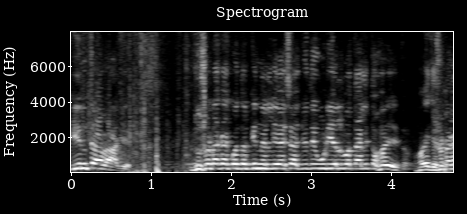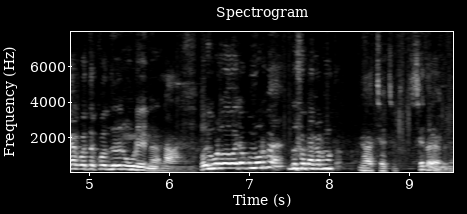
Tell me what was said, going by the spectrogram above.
কিনতে হবে আগে। দুশো টাকায় কত কিনে নিয়ে এসে যদি উড়িয়ে এলবো তাহলে তো হয়ে যেত। হয়ে দুশো টাকায় কত কোনদিন উড়ে না। ওই উড়বে ওই রকম উড়বে দুশো টাকার মতো। আচ্ছা আচ্ছা সেটা একদম।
